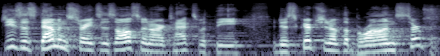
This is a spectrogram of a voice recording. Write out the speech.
Jesus demonstrates this also in our text with the description of the bronze serpent.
